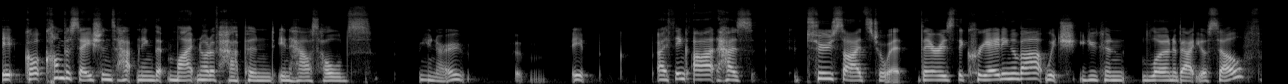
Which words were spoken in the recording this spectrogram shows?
it got conversations happening that might not have happened in households you know it i think art has two sides to it there is the creating of art which you can learn about yourself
